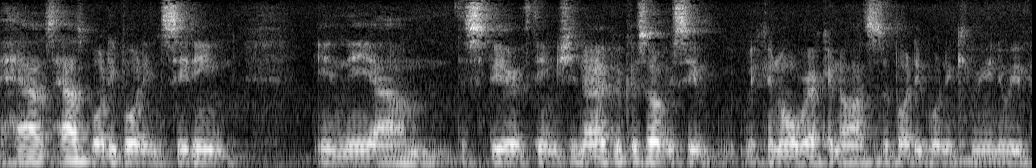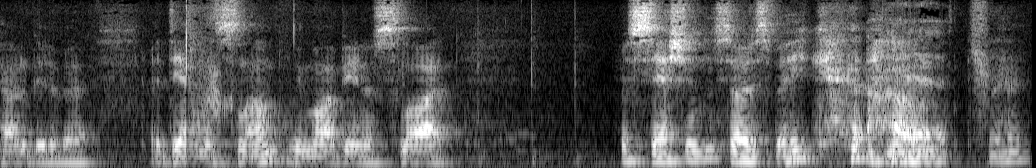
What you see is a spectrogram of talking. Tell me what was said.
how's, how's bodyboarding sitting in the um, the sphere of things, you know? Because obviously we can all recognise as a bodyboarding community we've had a bit of a, a downward slump. We might be in a slight recession, so to speak. Um, yeah, true.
